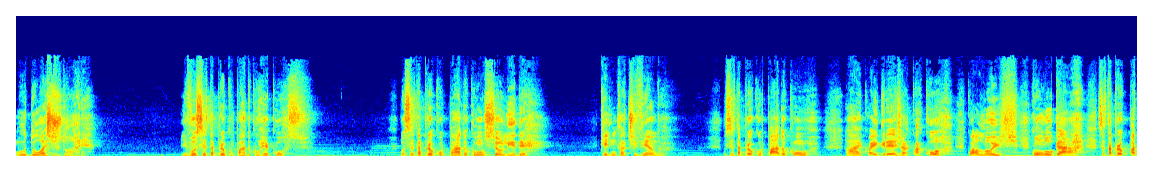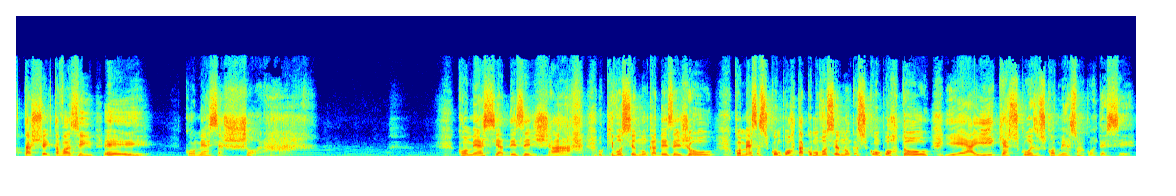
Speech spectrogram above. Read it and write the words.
mudou a história. E você está preocupado com recurso? Você está preocupado com o seu líder, que ele não está te vendo? Você está preocupado com, ai, com a igreja, com a cor, com a luz, com o lugar? Você está preocupado que está cheio, que está vazio? Ei, comece a chorar. Comece a desejar o que você nunca desejou. Comece a se comportar como você nunca se comportou. E é aí que as coisas começam a acontecer.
